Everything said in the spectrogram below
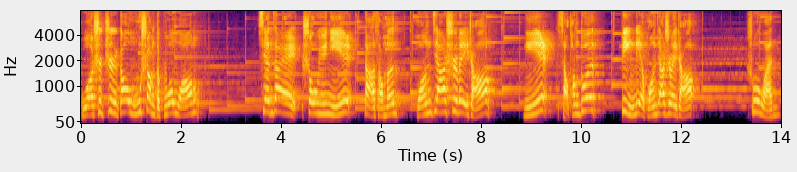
我是至高无上的国王，现在授予你大嗓门皇家侍卫长，你小胖墩并列皇家侍卫长。说完，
